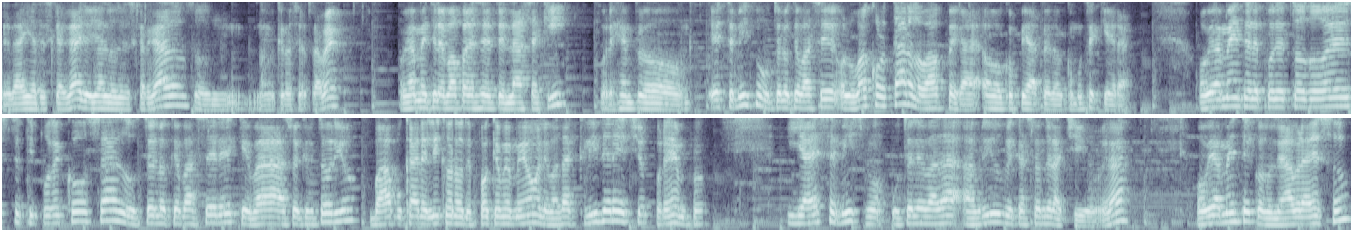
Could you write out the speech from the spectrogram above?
Le da ahí a descargar, yo ya lo he descargado, no lo quiero hacer otra vez. Obviamente le va a aparecer este enlace aquí por ejemplo, este mismo, usted lo que va a hacer, o lo va a cortar o lo va a pegar, o copiar, pero como usted quiera. Obviamente, después de todo este tipo de cosas, usted lo que va a hacer es que va a su escritorio, va a buscar el icono de PokéMMO, le va a dar clic derecho, por ejemplo, y a ese mismo usted le va a dar abrir ubicación del archivo, ¿verdad? Obviamente, cuando le abra eso,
